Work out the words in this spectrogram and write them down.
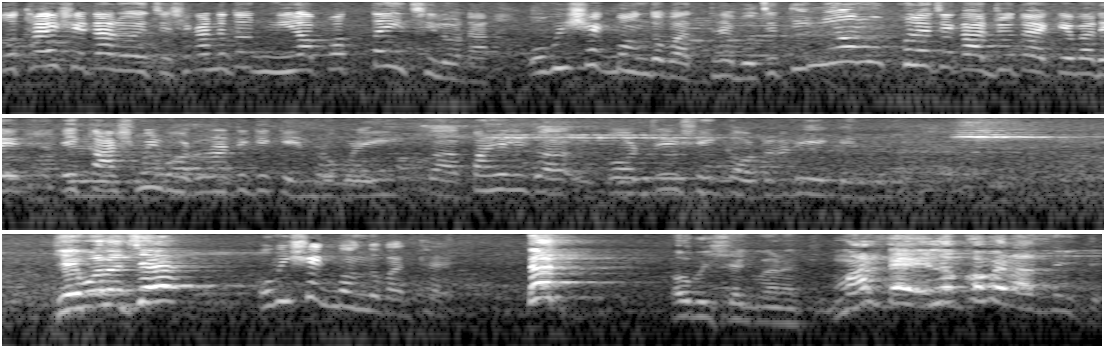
কোথায় সেটা রয়েছে? সেখানে তো নিরাপত্তাই ছিল না। অভিষেক বন্দ্যোপাধ্যায় বলছে তিনিও মুখ খুলেছে কার্যত একেবারে এই কাশ্মীর ঘটনাটিকে কেন্দ্র করে। এই পাহেল গর্জে সেই ঘটনাটিকে কেন্দ্র করে। কে বলেছে? অভিষেক বন্দ্যোপাধ্যায়। অভিষেক ব্যানার্জি। মালটা এলো কবে রাজনীতিতে?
